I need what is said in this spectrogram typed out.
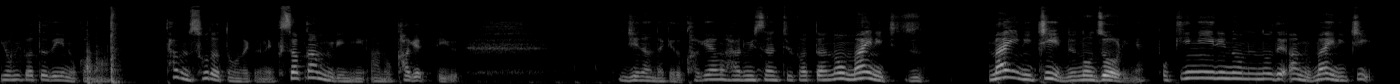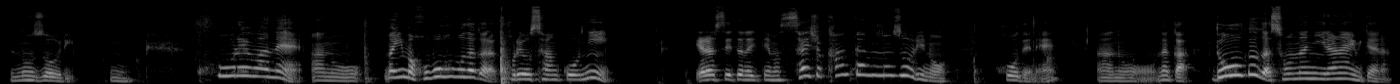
読み方でいいのかな多分そうだと思うんだけどね、草冠に、あの、影っていう、字なんだけど影山晴美さんという方の毎日ず毎日布草履ね。お気に入りの布で編む毎日布草履、うん、これはねあの、まあ、今ほぼほぼだからこれを参考にやらせていただいています。最初簡単布草履の方でねあのなんか道具がそんなにいらないみたいなか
